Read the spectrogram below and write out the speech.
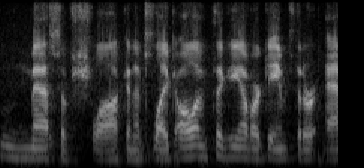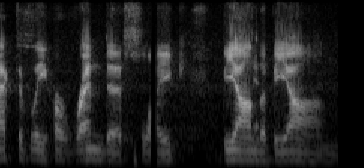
mess of schlock and it's like all i'm thinking of are games that are actively horrendous like beyond the beyond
